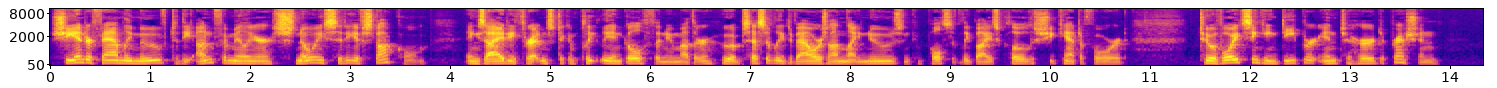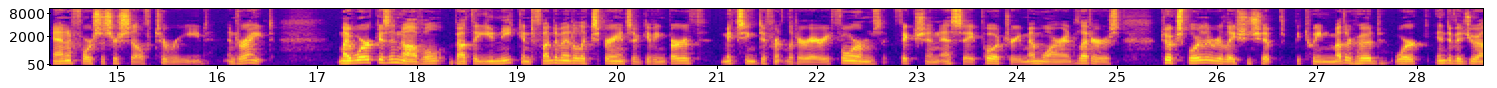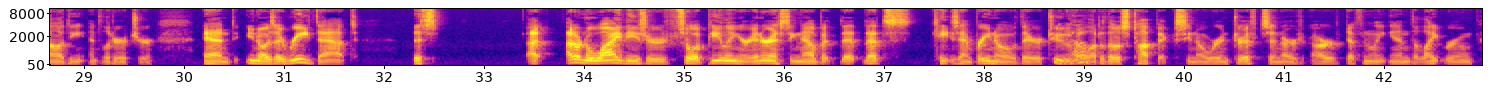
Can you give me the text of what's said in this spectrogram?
She and her family move to the unfamiliar, snowy city of Stockholm. Anxiety threatens to completely engulf the new mother, who obsessively devours online news and compulsively buys clothes she can't afford. To avoid sinking deeper into her depression, Anna forces herself to read and write. My work is a novel about the unique and fundamental experience of giving birth, mixing different literary forms like fiction, essay, poetry, memoir, and letters to explore the relationship between motherhood, work, individuality, and literature. And, you know, as I read that, it's, I, I don't know why these are so appealing or interesting now, but that, that's Kate Zambreno there too. A lot of those topics, you know, were in drifts and are are definitely in the Lightroom.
